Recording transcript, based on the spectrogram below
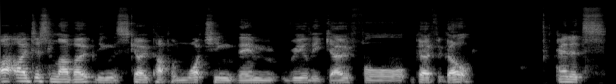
I, I just love opening the scope up and watching them really go for go for gold. And it's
